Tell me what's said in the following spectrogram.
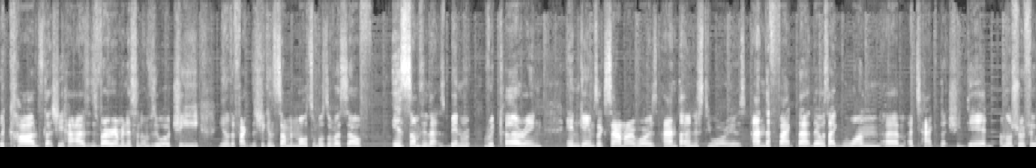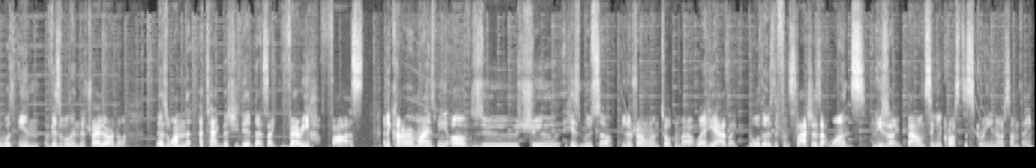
the cards that she has is very reminiscent of Zuo Ci. You know, the fact that she can summon multiples of herself is something that's been re- recurring in games like Samurai Warriors and Dynasty Warriors. And the fact that there was like one um, attack that she did, I'm not sure if it was in visible in the trailer or not. There's one attack that she did that's like very fast and it kind of reminds me of Xu Shu, his Musou. You know what I'm talking about, where he has like all those different slashes at once, and he's like bouncing across the screen or something.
